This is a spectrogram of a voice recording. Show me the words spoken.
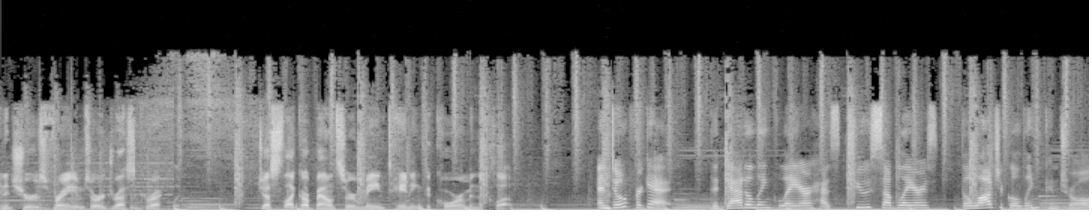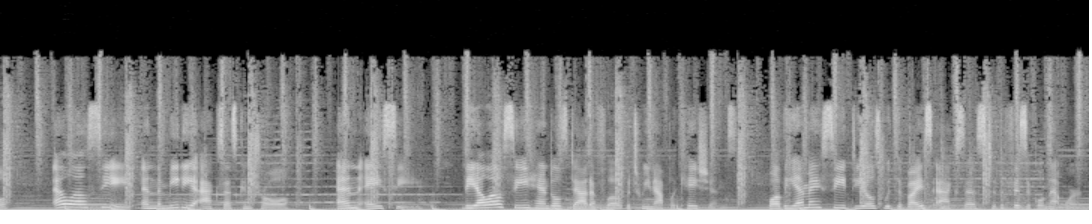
and ensures frames are addressed correctly. Just like our bouncer maintaining decorum in the club. And don't forget, the data link layer has two sublayers the logical link control, LLC, and the media access control, MAC. The LLC handles data flow between applications, while the MAC deals with device access to the physical network.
